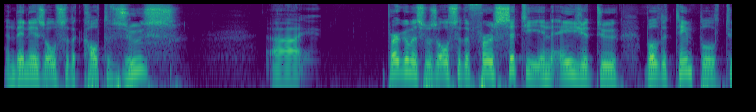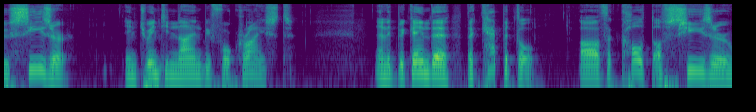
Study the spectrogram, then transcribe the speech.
And then there's also the cult of Zeus. Uh, Pergamus was also the first city in Asia to build a temple to Caesar in 29 before Christ. And it became the, the capital of the cult of Caesar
